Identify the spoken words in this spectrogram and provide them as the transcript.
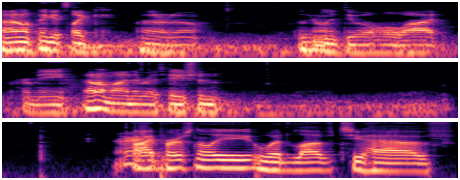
I don't think it's like I don't know. It doesn't really do a whole lot for me. I don't mind the rotation. All I personally would love to have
